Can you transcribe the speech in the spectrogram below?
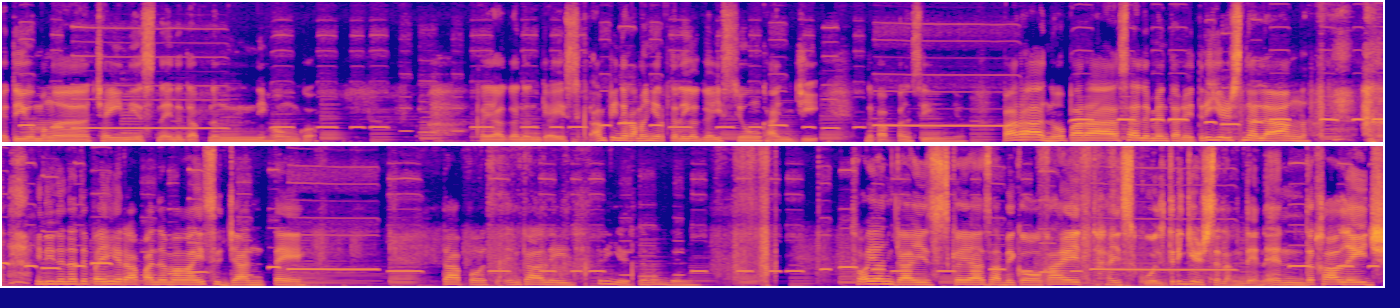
Ito yung mga Chinese na inadapt ng Nihongo. Kaya ganun guys. Ang pinakamahirap talaga guys yung kanji. Napapansin nyo. Para ano, para sa elementary, 3 years na lang. hindi na natin pahihirapan ng mga estudyante. Tapos, in college, 3 years na lang din. So ayan guys, kaya sabi ko kahit high school, 3 years na lang din. And the college,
